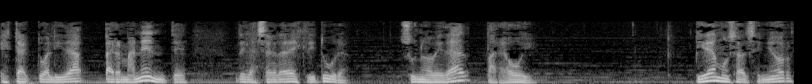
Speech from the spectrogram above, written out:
esta actualidad permanente de la Sagrada Escritura, su novedad para hoy. Pidamos al Señor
